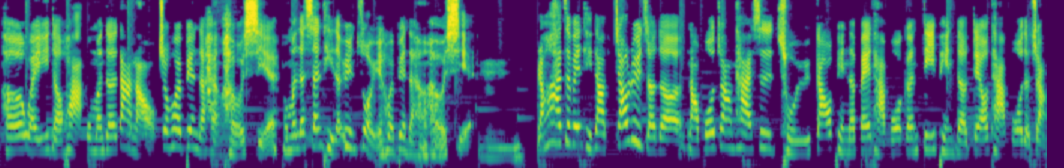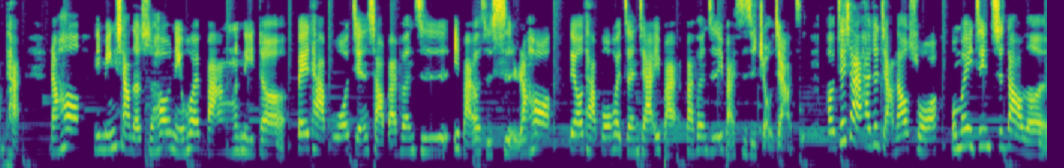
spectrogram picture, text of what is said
合为一的话，我们的大脑就会变得很和谐，我们的身体的运作也会变得很和谐。嗯然后他这边提到，焦虑者的脑波状态是处于高频的贝塔波跟低频的 delta 波的状态。然后你冥想的时候，你会把你的贝塔波减少百分之一百二十四，然后 delta 波会增加一百百分之一百四十九这样子。呃，接下来他就讲到说，我们已经知道了，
